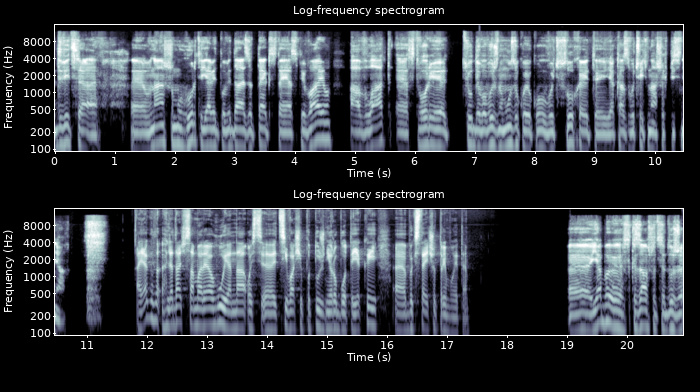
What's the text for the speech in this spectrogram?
Дивіться, в нашому гурті я відповідаю за текст та я співаю, а Влад створює цю дивовижну музику, яку ви слухаєте, яка звучить в наших піснях. А як глядач саме реагує на ось е, ці ваші потужні роботи? Який е, бекстейдж отримуєте? Е, Я би сказав, що це дуже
